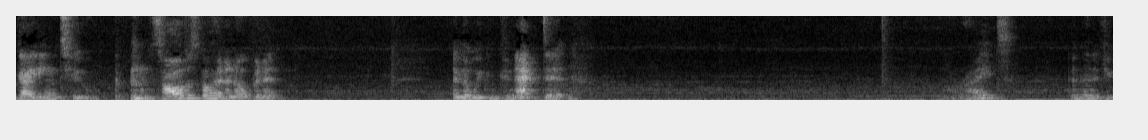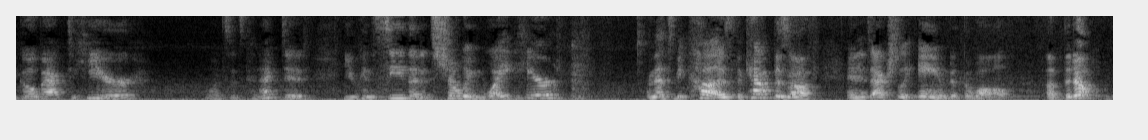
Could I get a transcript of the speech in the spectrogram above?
Guiding 2. so I'll just go ahead and open it. And then we can connect it. All right. And then if you go back to here, once it's connected, you can see that it's showing white here. And that's because the cap is off and it's actually aimed at the wall of the dome.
